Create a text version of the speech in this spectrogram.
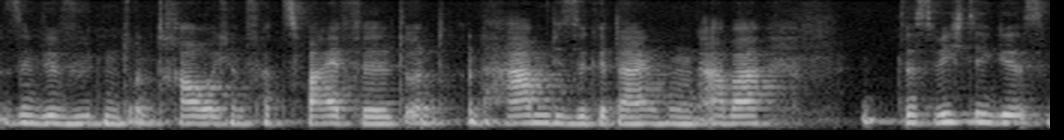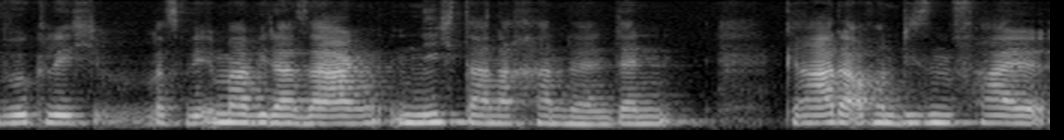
sind wir wütend und traurig und verzweifelt und, und haben diese Gedanken, aber das Wichtige ist wirklich, was wir immer wieder sagen, nicht danach handeln, denn gerade auch in diesem Fall,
